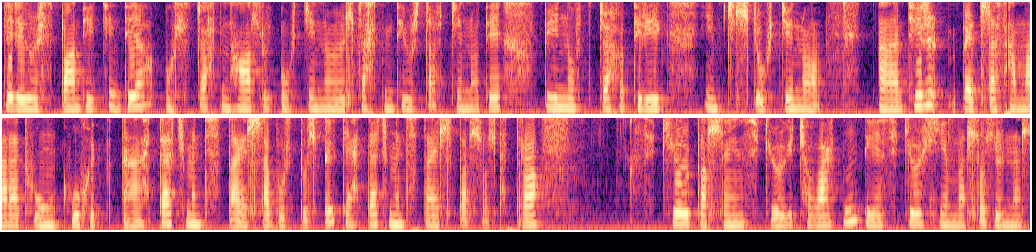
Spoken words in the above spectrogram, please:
зэрэг respond хийж гин те өлсөж явахт нь хоол өгч гин үү уйлж явахт нь тэрж авч гин үү те би нүвдж явахд тэрийг эмчилж өгч гин үү а тэр байдлаас хамаарат хүн хүүхэд attachment style-а бүрдүүлдэг. Тэгээ attachment style бол дотроо secure болон insecure гэж хуваагдана. Тэгээ secure гэх юм бол ер нь бол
